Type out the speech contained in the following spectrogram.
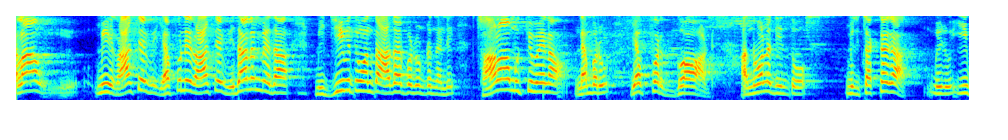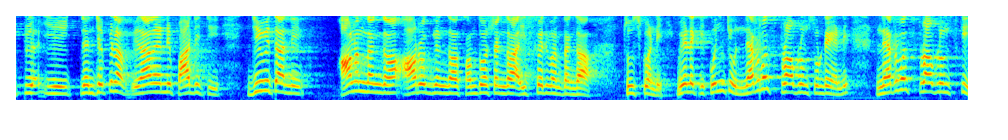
ఎలా మీ రాసే ఎఫ్ని రాసే విధానం మీద మీ జీవితం అంతా ఆధారపడి ఉంటుందండి. చాలా ముఖ్యమైన నెంబరు ఎఫ్ ఫర్ గాడ్ అందువల్ల దీంతో మీరు చక్కగా మీరు ఈ ఈ నేను చెప్పిన విధానాన్ని పాటించి జీవితాన్ని ఆనందంగా ఆరోగ్యంగా సంతోషంగా ఐశ్వర్యవంతంగా చూసుకోండి. వీళ్ళకి కొంచెం నెర్వస్ ప్రాబ్లమ్స్ ఉంటాయండి. నెర్వస్ ప్రాబ్లమ్స్కి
